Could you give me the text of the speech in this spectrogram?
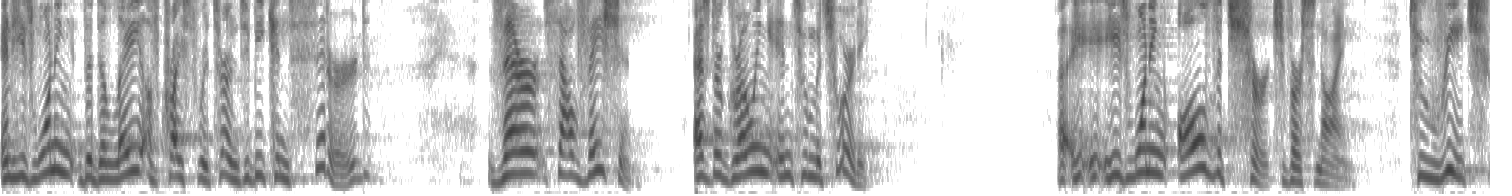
And he's wanting the delay of Christ's return to be considered their salvation as they're growing into maturity. Uh, he, he's wanting all the church, verse 9, to reach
